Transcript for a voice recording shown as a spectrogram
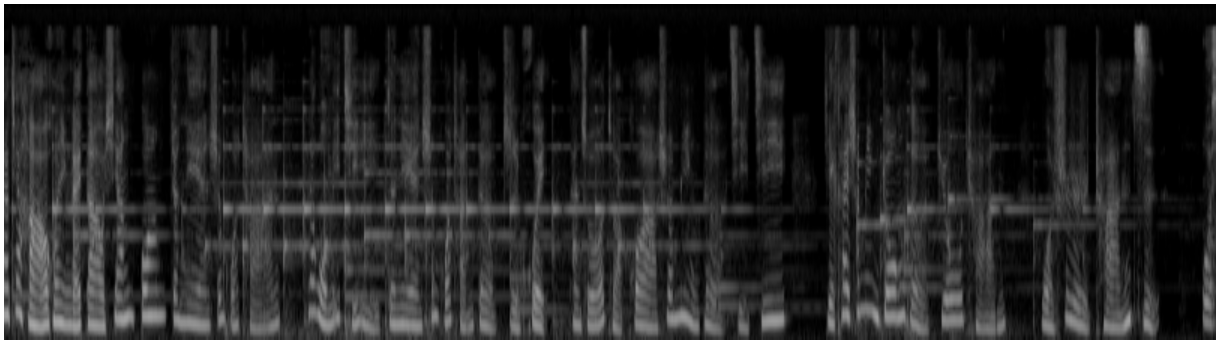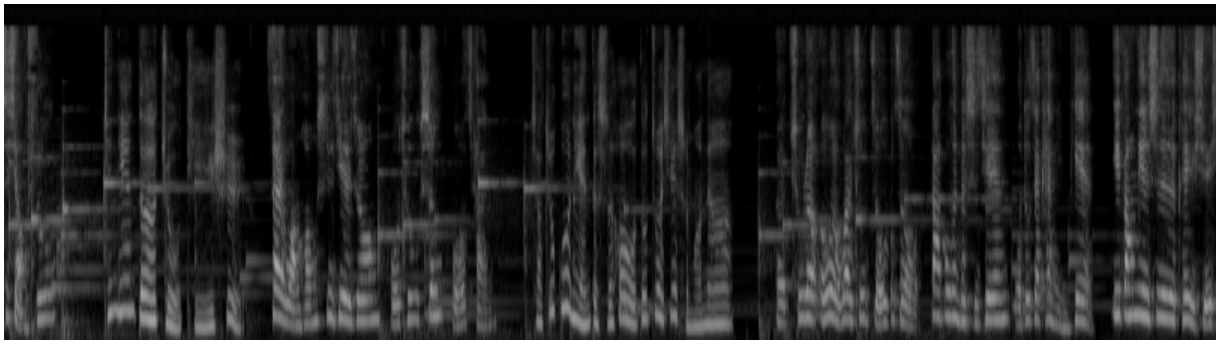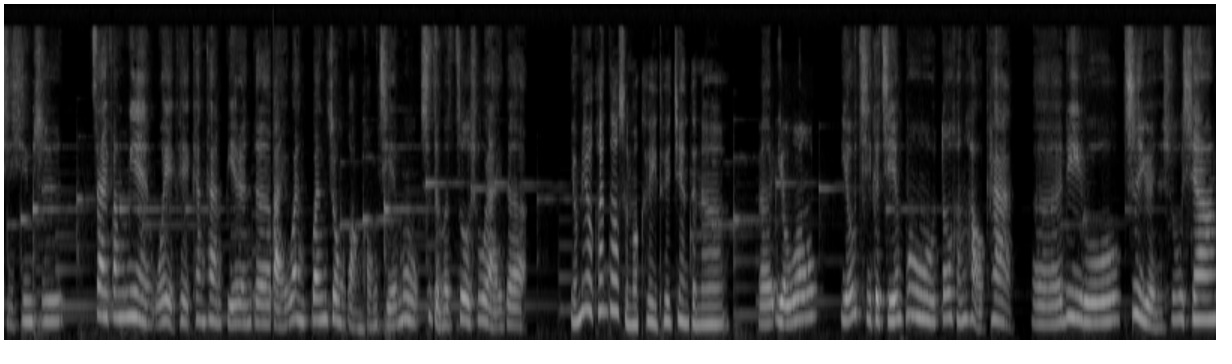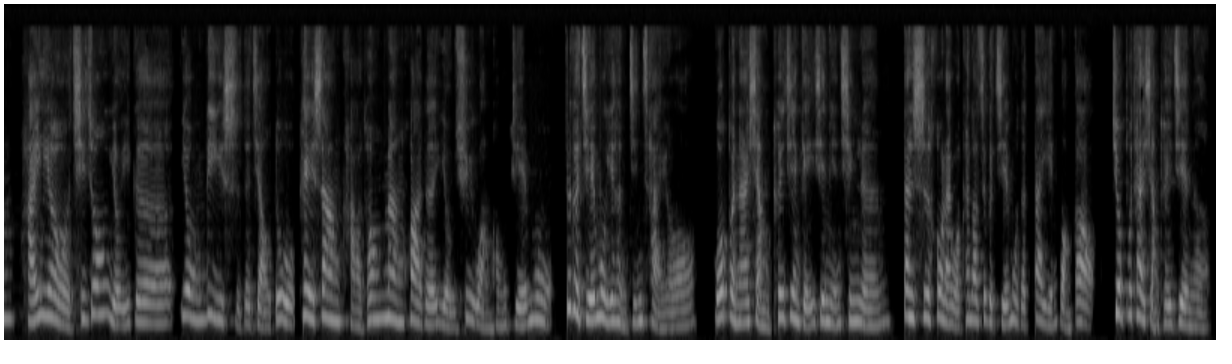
大家好，欢迎来到香光正念生活禅。让我们一起以正念生活禅的智慧，探索转化生命的契机，解开生命中的纠缠。我是禅子，我是小苏。今天的主题是在网红世界中活出生活禅。小猪过年的时候都做些什么呢？呃，除了偶尔外出走走，大部分的时间我都在看影片。一方面是可以学习新知，再一方面我也可以看看别人的百万观众网红节目是怎么做出来的。有没有看到什么可以推荐的呢？呃，有哦，有几个节目都很好看。呃，例如致远书香，还有其中有一个用历史的角度配上卡通漫画的有趣网红节目，这个节目也很精彩哦。我本来想推荐给一些年轻人，但是后来我看到这个节目的代言广告，就不太想推荐了。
